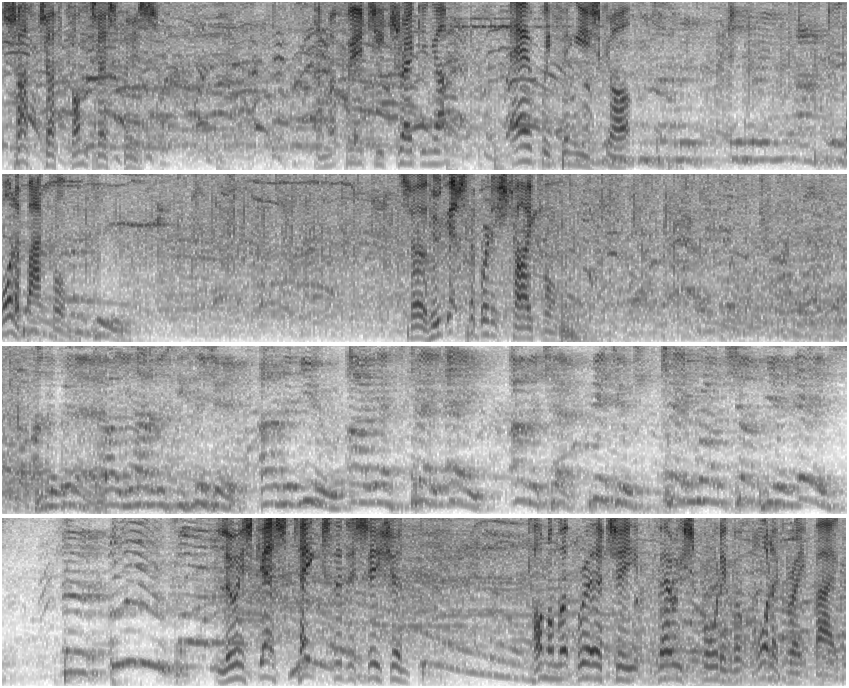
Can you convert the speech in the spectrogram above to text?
Tough, tough contest this. And McBrearty dragging up everything he's got. What a battle. So who gets the British title? And the winner by unanimous decision and the new ISKA Amateur British K1 champion is the Blue Corner. Lewis Guest takes the decision. Conal McBrearty, very sporting, but what a great bag.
